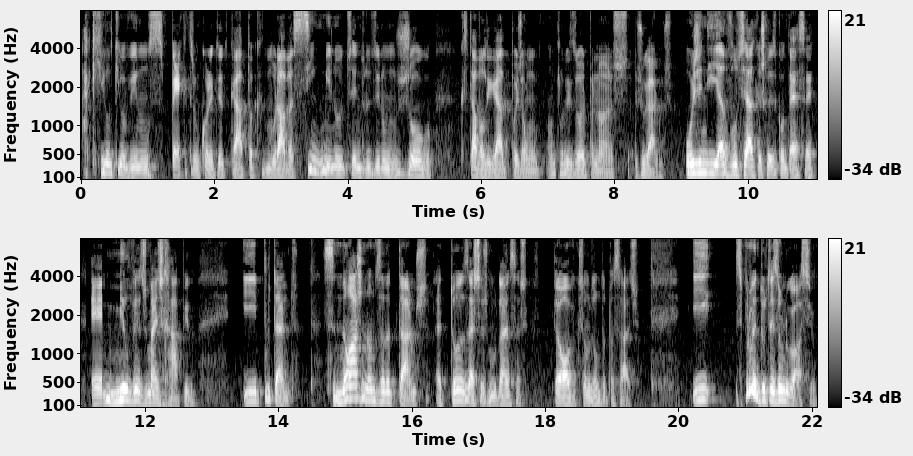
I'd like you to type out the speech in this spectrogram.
àquilo que eu vi num Spectrum 48K que demorava 5 minutos a introduzir um jogo que estava ligado depois a um, a um, televisor para nós jogarmos. Hoje em dia, a velocidade que as coisas acontecem é mil vezes mais rápido e, portanto, se nós não nos adaptarmos a todas estas mudanças, é óbvio que somos ultrapassados. E se porventura tens um negócio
